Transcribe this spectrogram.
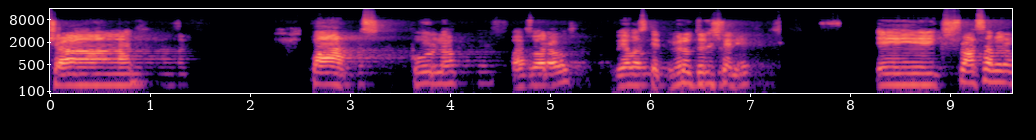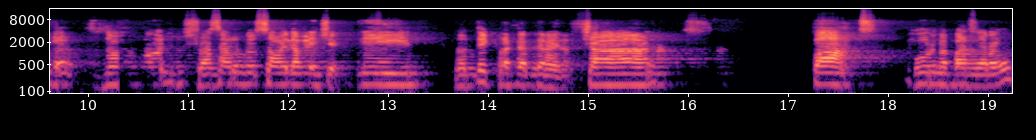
चार पाच पूर्ण पाचवा राऊंड व्यवस्थित विरुद्ध दिशेने एक श्वासाबरोबर दोन श्वासाबरोबर सवय लावायचे तीन प्रत्येक प्रकार करायला चार पाच पूर्ण पाच राऊंड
